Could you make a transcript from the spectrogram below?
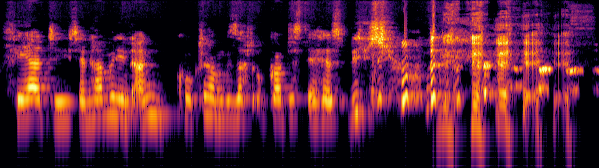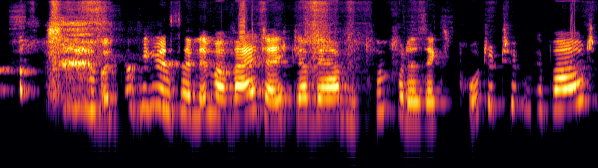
fertig. Dann haben wir den angeguckt und haben gesagt, oh Gott, ist der hässlich. und so ging es dann immer weiter. Ich glaube, wir haben fünf oder sechs Prototypen gebaut.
